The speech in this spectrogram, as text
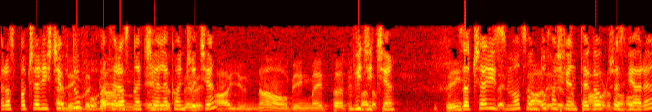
Rozpoczęliście w duchu, a teraz na ciele kończycie? Widzicie? Zaczęli z mocą Ducha Świętego przez wiarę,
